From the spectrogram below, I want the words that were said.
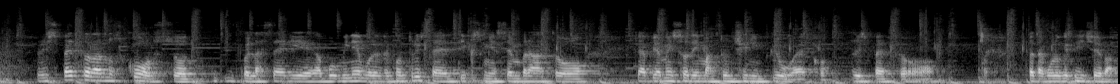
rispetto all'anno scorso, in quella serie abominevole contro i Celtics, mi è sembrato che abbia messo dei mattoncini in più, ecco, rispetto, rispetto a quello che ti diceva.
